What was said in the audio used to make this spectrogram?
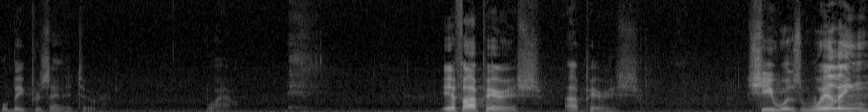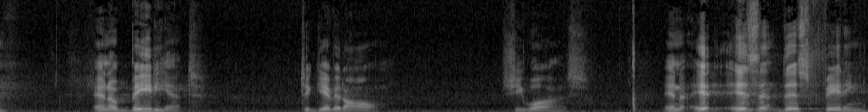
will be presented to her. Wow. If I perish, I perish. She was willing and obedient to give it all. She was. And it isn't this fitting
